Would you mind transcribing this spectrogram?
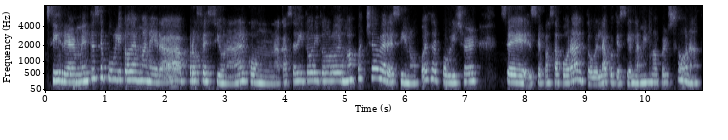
si realmente se publicó de manera profesional con una casa editor y todo lo demás, pues chévere. Si no, pues el publisher se, pasa por alto, ¿verdad? Porque si es la misma persona.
